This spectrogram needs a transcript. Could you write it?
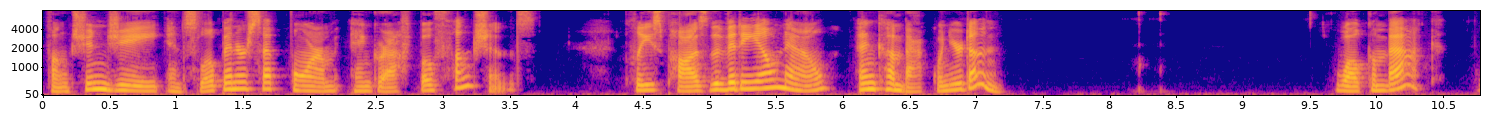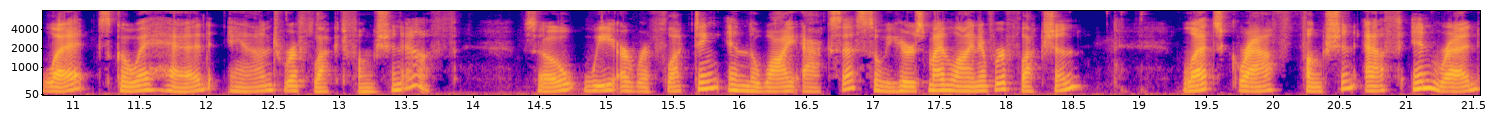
function g in slope-intercept form and graph both functions. Please pause the video now and come back when you're done. Welcome back. Let's go ahead and reflect function f. So we are reflecting in the y-axis. So here's my line of reflection. Let's graph function f in red.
